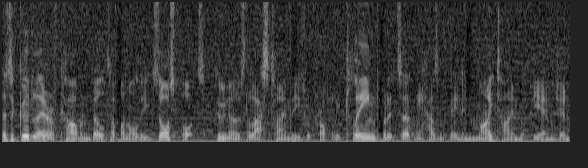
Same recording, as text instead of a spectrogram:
There's a good layer of carbon built up on all the exhaust ports. Who knows the last time these were properly cleaned, but it certainly hasn't been in my time with the engine.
